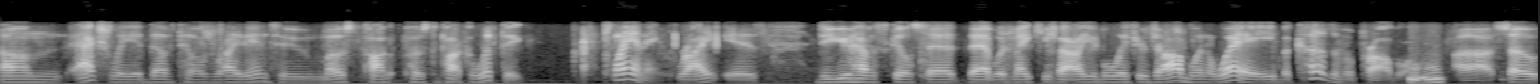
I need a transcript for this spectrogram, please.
um, actually it dovetails right into most po- post-apocalyptic planning. Right? Is do you have a skill set that would make you valuable if your job went away because of a problem? Mm-hmm. Uh, so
